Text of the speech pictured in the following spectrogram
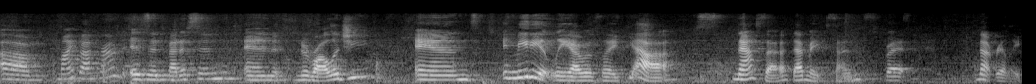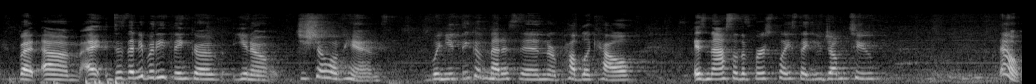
um, my background is in medicine and neurology, and immediately I was like, yeah, NASA, that makes sense, but not really. But um, I, does anybody think of, you know, just show of hands, when you think of medicine or public health, is NASA the first place that you jump to? No,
